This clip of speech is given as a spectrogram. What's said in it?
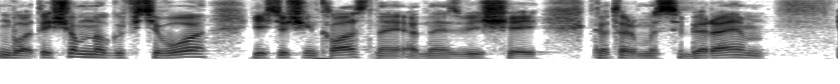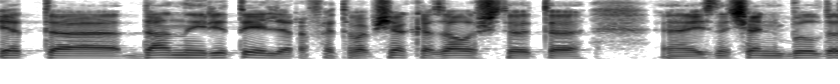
Вот, еще много всего. Есть очень классная одна из вещей, которую мы собираем. Это данные ритейлеров. Это вообще оказалось, что это э, изначально была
